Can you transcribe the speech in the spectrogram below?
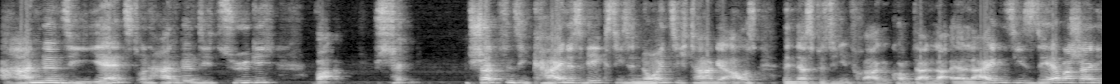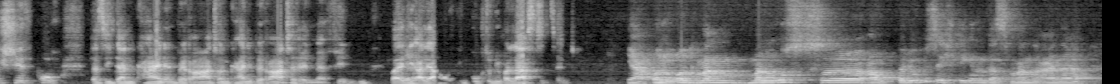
handeln Sie jetzt und handeln Sie zügig schöpfen Sie keineswegs diese 90 Tage aus, wenn das für Sie in Frage kommt. Dann erleiden Sie sehr wahrscheinlich Schiffbruch, dass Sie dann keinen Berater und keine Beraterin mehr finden, weil ja. die alle aufgebucht und überlastet sind. Ja, und, und man, man muss äh, auch berücksichtigen, dass man eine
